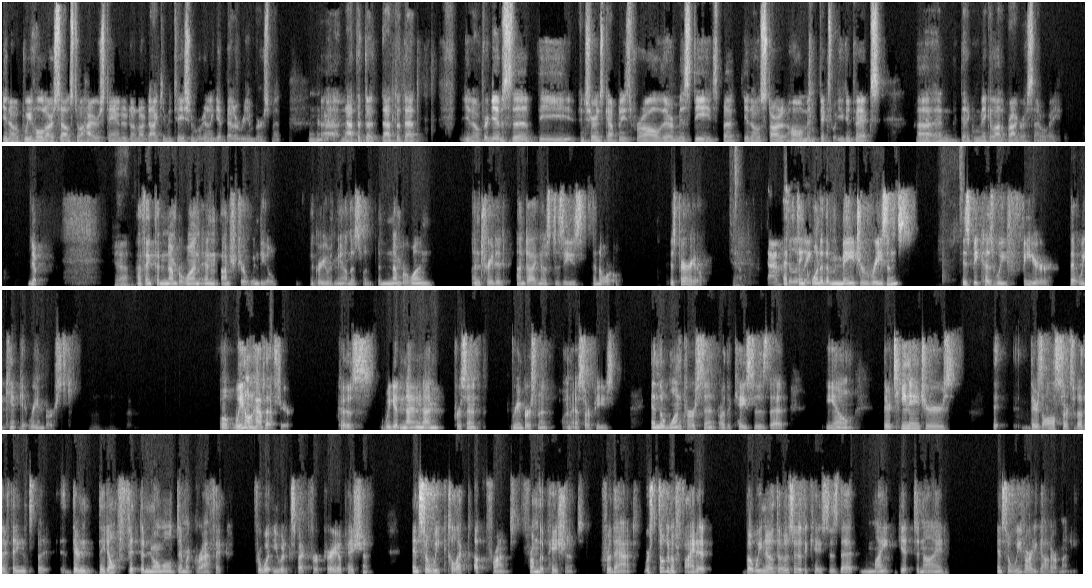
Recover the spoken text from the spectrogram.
you know, if we hold ourselves to a higher standard on our documentation, we're going to get better reimbursement. Mhm. Uh, not that the, not that that, you know, forgives the, the insurance companies for all their misdeeds, but, you know, start at home and fix what you can fix. Uh, and they can make a lot of progress that way. Yep. Yeah. I think the number one, and I'm sure Wendy will agree with me on this one, the number one untreated, undiagnosed disease in the world is perio. yeah Absolutely. I think one of the major reasons is because we fear that we can't get reimbursed. Well, we don't have that fear because we get 99% reimbursement on SRPs. And the 1% are the cases that, you know, they're teenagers. There's all sorts of other things, but they're, they don't fit the normal demographic for what you would expect for a perio patient. And so we collect upfront from the patient for that. We're still going to fight it, but we know those are the cases that might get denied. And so we've already got our money.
